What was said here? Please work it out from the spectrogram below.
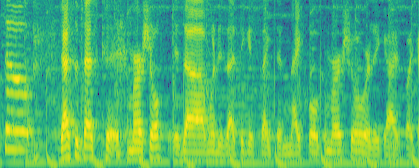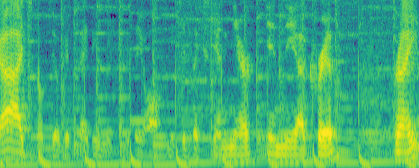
So that's the best commercial. Is uh, what is? I think it's like the Nyquil commercial where the guy's like, ah, I just don't feel good today. I think I'm gonna take a day off. And the kid's like standing there in the uh, crib, right?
